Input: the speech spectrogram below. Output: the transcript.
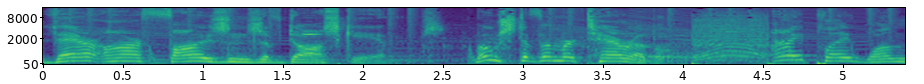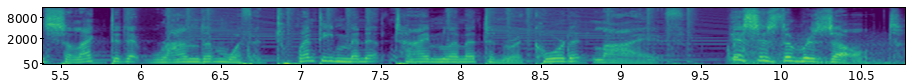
There are thousands of DOS games. Most of them are terrible. I play one selected at random with a 20 minute time limit and record it live. This is the result.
